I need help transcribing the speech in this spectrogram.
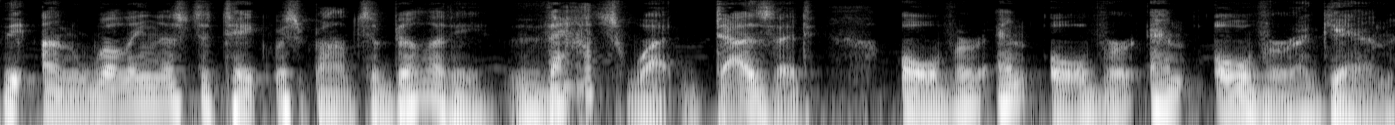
the unwillingness to take responsibility. That's what does it over and over and over again.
